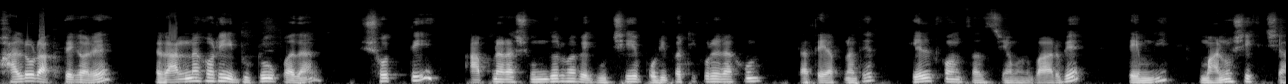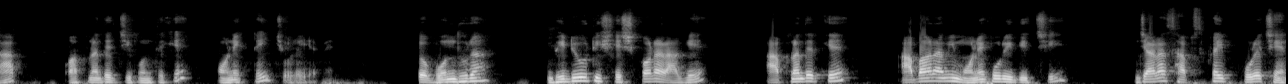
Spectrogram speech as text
ভালো রাখতে গেলে রান্নাঘরে এই দুটো উপাদান সত্যি আপনারা সুন্দরভাবে গুছিয়ে পরিপাটি করে রাখুন, তাতে আপনাদের হেলথ কনসাস যেমন বাড়বে, তেমনি মানসিক চাপ আপনাদের জীবন থেকে অনেকটাই চলে যাবে। তো বন্ধুরা, ভিডিওটি শেষ করার আগে আপনাদেরকে আবার আমি মনে করিয়ে দিচ্ছি, যারা সাবস্ক্রাইব করেছেন,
